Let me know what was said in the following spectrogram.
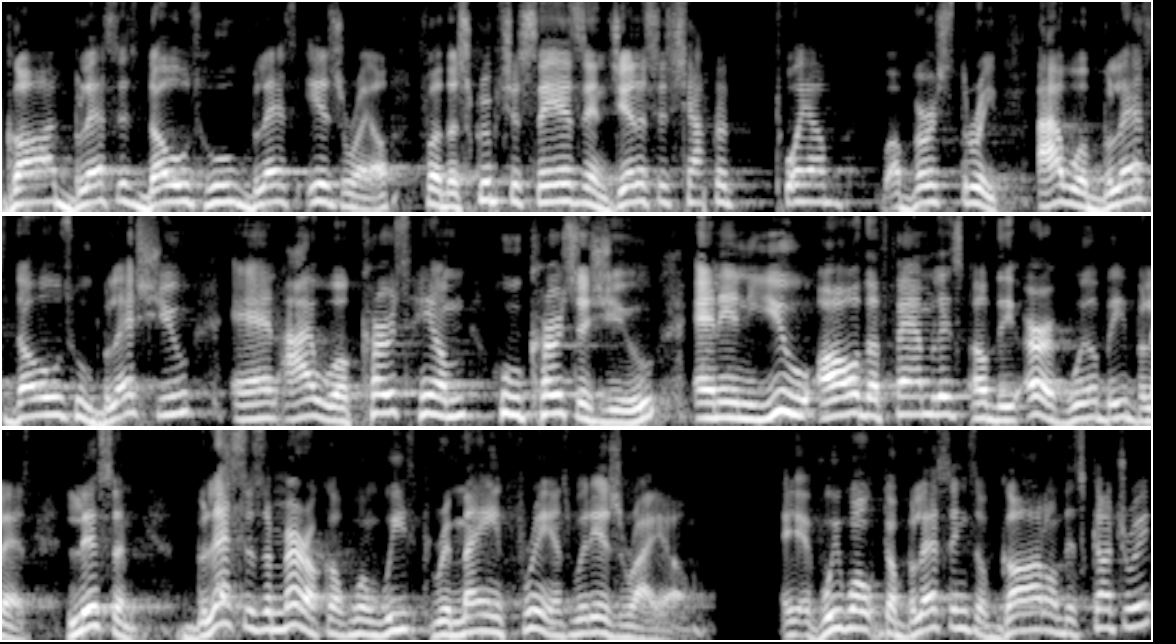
God blesses those who bless Israel. For the scripture says in Genesis chapter 12, uh, verse 3 I will bless those who bless you, and I will curse him who curses you, and in you all the families of the earth will be blessed. Listen, blesses America when we remain friends with Israel. If we want the blessings of God on this country,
